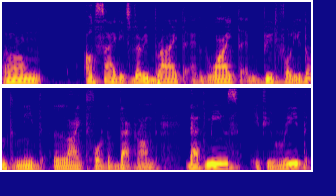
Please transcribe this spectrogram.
Um, outside it's very bright and white and beautiful. You don't need light for the background. That means if you read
